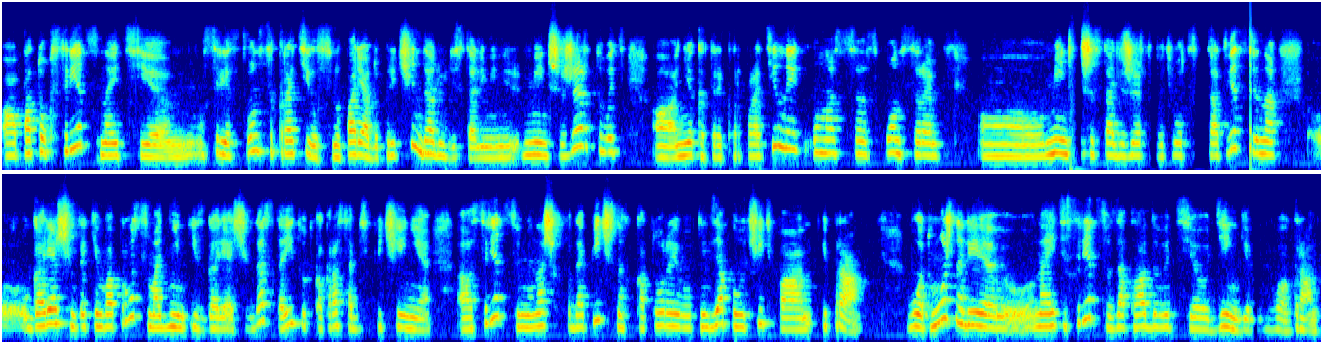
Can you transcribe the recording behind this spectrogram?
а, поток средств на эти средства, он сократился, ну, по ряду причин, да, люди стали меньше жертвовать, а, некоторые корпоративные у нас э, спонсоры э, меньше стали жертвовать. Вот, соответственно, горячим таким вопросом, одним из горячих, да, стоит вот как раз обеспечение а, средствами наших подопечных, которые вот нельзя получить по ИПРА. Вот, можно ли э, на эти средства закладывать э, деньги в грант?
